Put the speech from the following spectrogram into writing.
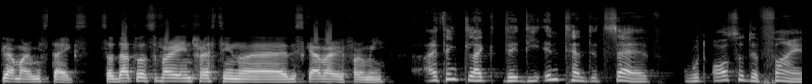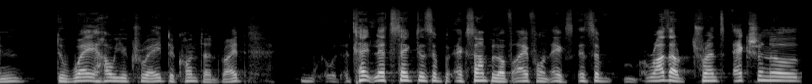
grammar mistakes. So that was very interesting uh, discovery for me. I think like the, the intent itself would also define the way how you create the content, right? Let's take this example of iPhone X. It's a rather transactional,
